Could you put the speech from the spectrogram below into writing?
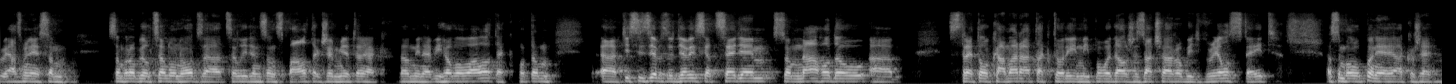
viac menej som som robil celú noc a celý deň som spal, takže mne to nejak veľmi nevyhovovalo. Tak potom v 1997 som náhodou stretol kamaráta, ktorý mi povedal, že začal robiť v real estate. A som bol úplne, akože,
